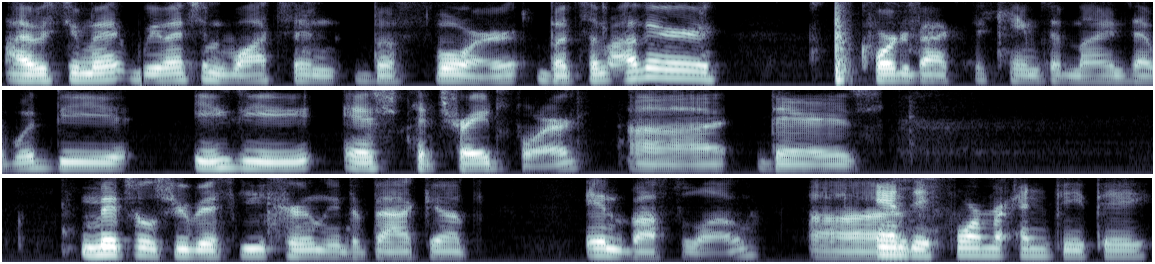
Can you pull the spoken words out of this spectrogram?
I was we mentioned Watson before, but some other quarterbacks that came to mind that would be easy-ish to trade for. Uh, there's Mitchell Trubisky, currently the backup in Buffalo, uh, and a former MVP.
